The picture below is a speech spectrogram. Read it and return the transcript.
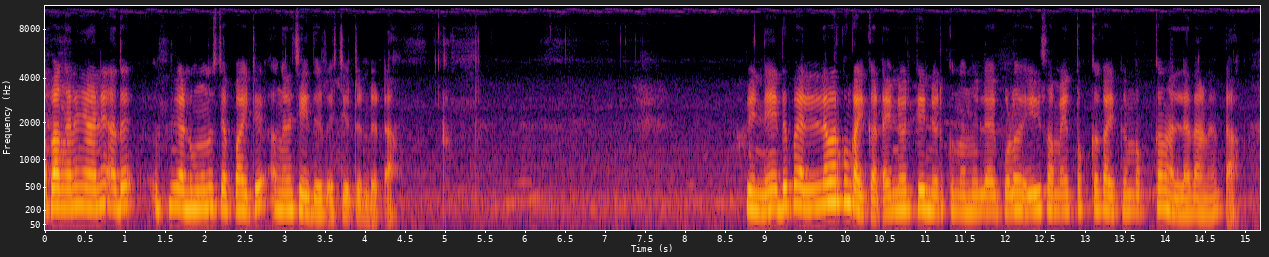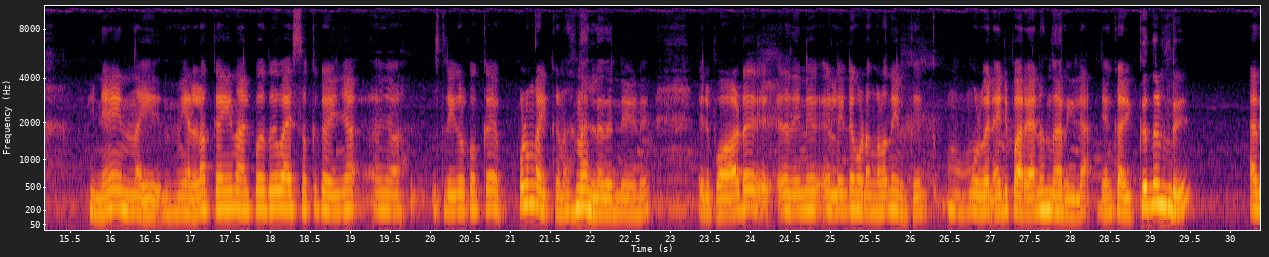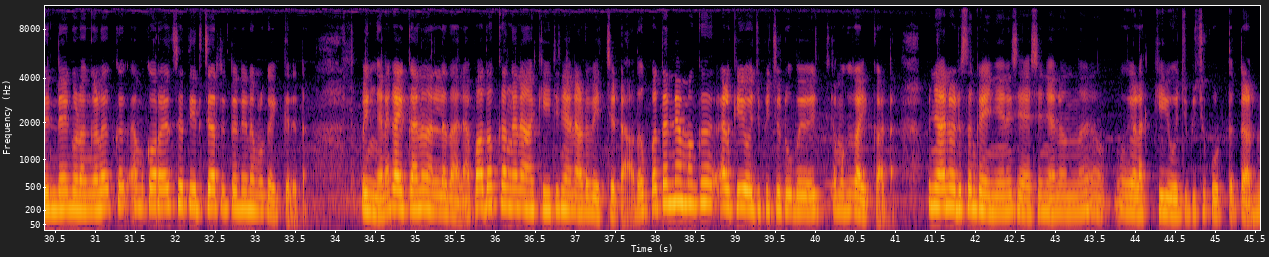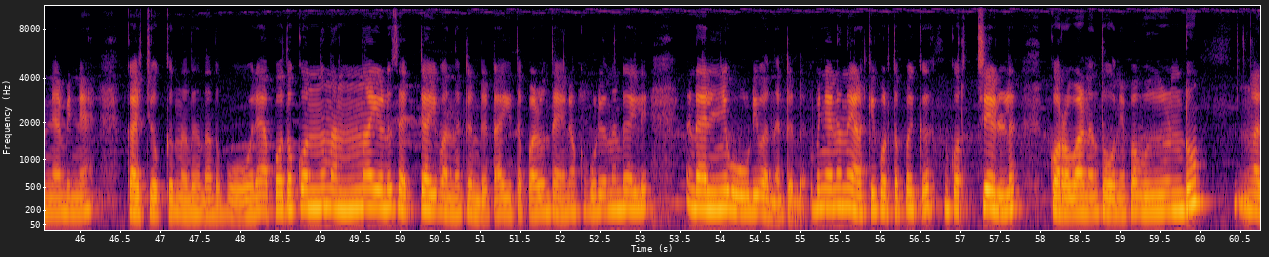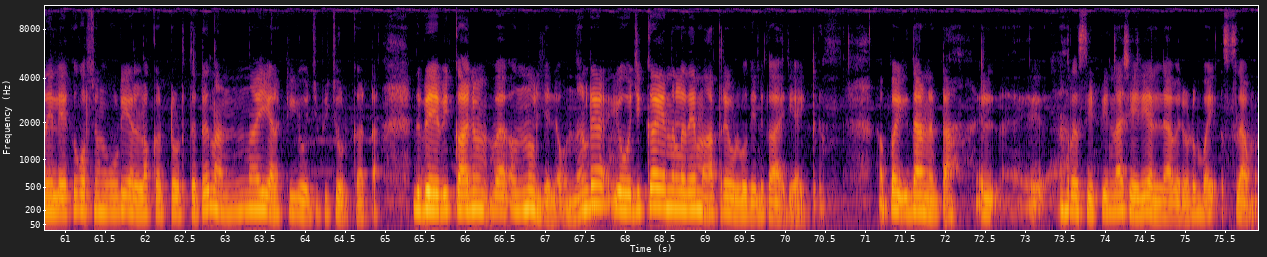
അപ്പോൾ അങ്ങനെ ഞാൻ അത് രണ്ട് മൂന്ന് സ്റ്റെപ്പായിട്ട് അങ്ങനെ ചെയ്ത് വെച്ചിട്ടുണ്ട് കേട്ടോ പിന്നെ ഇതിപ്പോൾ എല്ലാവർക്കും കഴിക്കട്ടെ. ഇന്നവർക്ക് ഇന്നവർക്കൊന്നൊന്നുമില്ല ഇപ്പോൾ ഈ സമയത്തൊക്കെ കഴിക്കുന്നതൊക്കെ നല്ലതാണ് കേട്ടോ പിന്നെ ഇന്ന് എള്ളൊക്കെ ഈ നാൽപ്പത് വയസ്സൊക്കെ കഴിഞ്ഞ സ്ത്രീകൾക്കൊക്കെ എപ്പോഴും കഴിക്കണത് നല്ലത് തന്നെയാണ്. ഒരുപാട് അതിന് എള്ളിന്റെ ഗുണങ്ങളൊന്നും എനിക്ക് മുഴുവനായിട്ട് പറയാനൊന്നും അറിയില്ല. ഞാൻ കഴിക്കുന്നുണ്ട്. അതിന്റെ ഗുണങ്ങളൊക്കെ നമുക്ക് കുറേ തിരിച്ചറിഞ്ഞിട്ടുണ്ടെങ്കിൽ നമ്മൾ കഴിക്കരുത്. അപ്പോൾ ഇങ്ങനെ കഴിക്കാൻ നല്ലതല്ല. അപ്പോൾ അതൊക്കെ അങ്ങനെ ആക്കിയിട്ട് ഞാൻ അവിടെ വെച്ചിട്ടാണ് അതിപ്പോൾ തന്നെ നമുക്ക് ഇളക്കി യോജിപ്പിച്ചിട്ട് ഉപയോഗിച്ച് നമുക്ക് കഴിക്കാട്ടെ. അപ്പോൾ ഞാൻ ഒരു ദിവസം കഴിഞ്ഞതിന് ശേഷം ഞാനൊന്ന് ഇളക്കി യോജിപ്പിച്ച് കൊടുത്തിട്ടാണ് ഞാൻ പിന്നെ കഴിച്ചു വെക്കുന്നത് അതുപോലെ. അപ്പോൾ അതൊക്കെ ഒന്ന് നന്നായി ഒന്ന് സെറ്റായി വന്നിട്ടുണ്ട് കേട്ടോ. ഈത്തപ്പഴവും ഒക്കെ കൂടി വന്നിട്ട് അതിൽ അലിഞ്ഞ് കൂടി വന്നിട്ടുണ്ട്. അപ്പോൾ ഞാനൊന്ന് ഇളക്കി കൊടുത്തപ്പോൾ കുറച്ചേ ഉള്ളു കുറവാണെന്ന് തോന്നി. അപ്പോൾ വീണ്ടും അതിലേക്ക് കുറച്ചും കൂടി എള്ളൊക്കെ ഇട്ട് കൊടുത്തിട്ട് നന്നായി ഇളക്കി യോജിപ്പിച്ച് കൊടുക്കുക കേട്ടോ. ഇത് വേവിക്കാനും ഒന്നുമില്ലല്ലോ ഒന്നുകൊണ്ട് യോജിക്കുക എന്നുള്ളതേ മാത്രമേ ഉള്ളൂ ഇതിന്റെ കാര്യമായിട്ട്. അപ്പോൾ ഇതാണ് കേട്ടോ. റെസിപ്പി. എന്നാൽ ശരി. എല്ലാവരോടും ബൈ. അസ്സാം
